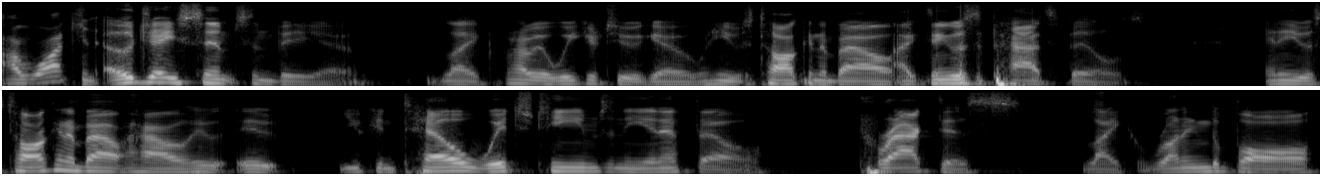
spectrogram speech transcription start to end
I watched an OJ Simpson video like probably a week or two ago when he was talking about I think it was the Pats Bills, and he was talking about how it, it, you can tell which teams in the NFL practice like running the ball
